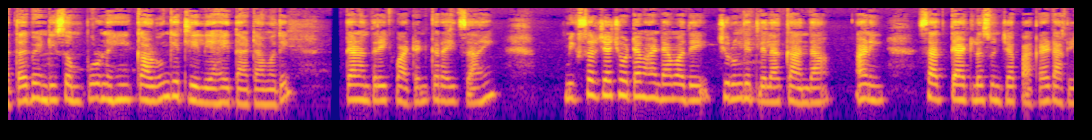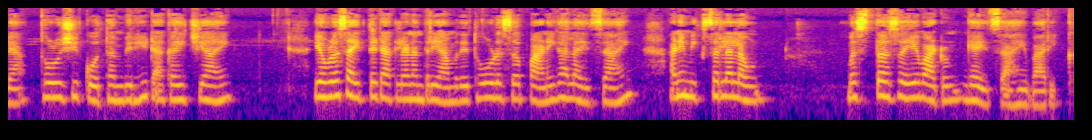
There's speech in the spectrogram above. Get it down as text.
आता भेंडी संपूर्ण ही काढून घेतलेली आहे ताटामध्ये. त्यानंतर एक वाटण करायचं आहे. मिक्सरच्या छोट्या भांड्यामध्ये चिरून घेतलेला कांदा आणि सात ते आठ लसूणच्या पाकळ्या टाकल्या. थोडीशी कोथिंबीरही टाकायची आहे. एवढं साहित्य टाकल्यानंतर यामध्ये थोडंसं पाणी घालायचं आहे आणि मिक्सरला लावून मस्त असं हे वाटून घ्यायचं आहे बारीक.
